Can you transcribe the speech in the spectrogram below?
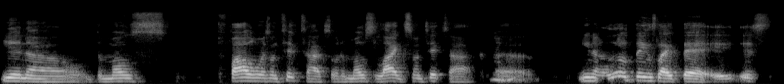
you know the most followers on TikTok, so the most likes on TikTok. Mm-hmm. Uh, you know, little things like that. It, it's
